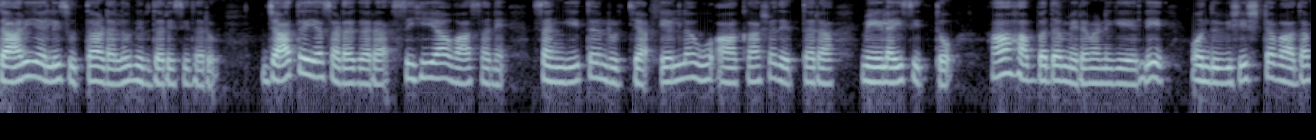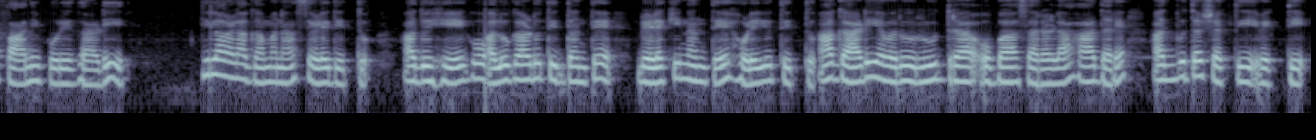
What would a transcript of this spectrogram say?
ದಾರಿಯಲ್ಲಿ ಸುತ್ತಾಡಲು ನಿರ್ಧರಿಸಿದರು. ಜಾತ್ರೆಯ ಸಡಗರ, ಸಿಹಿಯ ವಾಸನೆ, ಸಂಗೀತ, ನೃತ್ಯ ಎಲ್ಲವೂ ಆಕಾಶದೆತ್ತರ ಮೇಳೈಸಿತ್ತು. ಆ ಹಬ್ಬದ ಮೆರವಣಿಗೆಯಲ್ಲಿ ಒಂದು ವಿಶಿಷ್ಟವಾದ ಪಾನಿಪುರಿ ಗಾಡಿ ಇಲಾಳ ಗಮನ ಸೆಳೆದಿತ್ತು. ಅದು ಹೇಗೋ ಅಲುಗಾಡುತ್ತಿದ್ದಂತೆ ಬೆಳಕಿನಂತೆ ಹೊಳೆಯುತ್ತಿತ್ತು. ಆ ಗಾಡಿಯವರು ರುದ್ರ, ಒಬ್ಬ ಸರಳ, ಆದರೆ ಅದ್ಭುತ ಶಕ್ತಿ ವ್ಯಕ್ತಿ.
